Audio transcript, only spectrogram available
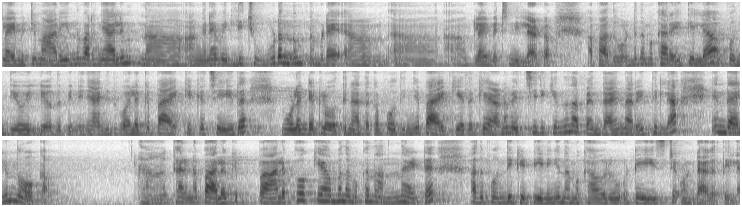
ക്ലൈമറ്റ് മാറിയെന്ന് പറഞ്ഞാലും അങ്ങനെ വലിയ ചൂടൊന്നും നമ്മുടെ ക്ലൈമറ്റിനില്ല കേട്ടോ. അപ്പോൾ അതുകൊണ്ട് നമുക്കറിയത്തില്ല പൊന്തിയോ ഇല്ലയോ എന്ന്. പിന്നെ ഞാനിതുപോലെയൊക്കെ പാക്കൊക്കെ ചെയ്ത് വൂളന്റെ ക്ലോത്തിനകത്തൊക്കെ പൊതിഞ്ഞ് പാക്ക് ചെയ്തൊക്കെയാണ് വെച്ചിരിക്കുന്നത്. അപ്പോൾ എന്തായെന്ന് അറിയത്തില്ല. എന്തായാലും നോക്കാം. കാരണം പാലൊക്കെ പാലപ്പമൊക്കെ ആകുമ്പോൾ നമുക്ക് നന്നായിട്ട് അത് പൊന്തി കിട്ടിയില്ലെങ്കിൽ നമുക്ക് ആ ഒരു ടേസ്റ്റ് ഉണ്ടാകത്തില്ല.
